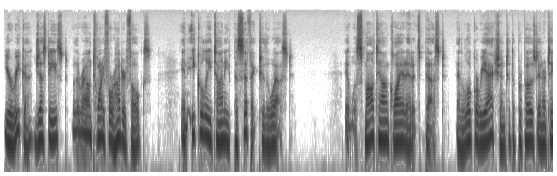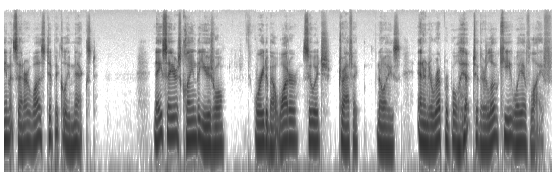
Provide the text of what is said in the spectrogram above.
Eureka just east, with around 2,400 folks, and equally tiny Pacific to the west. It was small town quiet at its best, and local reaction to the proposed entertainment center was typically mixed. Naysayers claimed the usual, worried about water, sewage, traffic, noise, and an irreparable hit to their low key way of life.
